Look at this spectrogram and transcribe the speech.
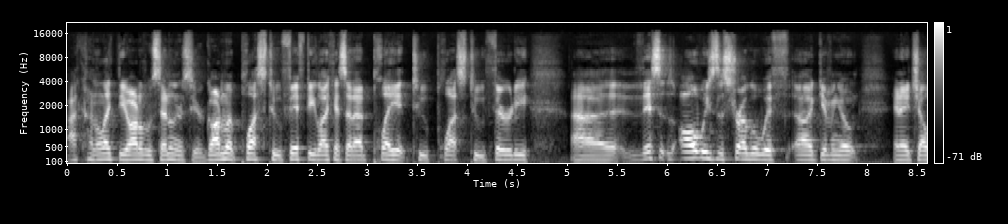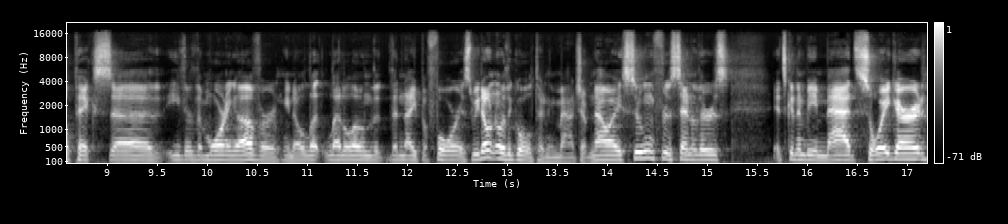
I kind of like the Ottawa Senators here. Got them at plus 250. Like I said, I'd play it to plus 230. Uh, this is always the struggle with uh, giving out NHL picks uh, either the morning of or you know let, let alone the, the, night before is we don't know the goaltending matchup. Now I assume for the Senators it's going to be Mads Sogaard,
